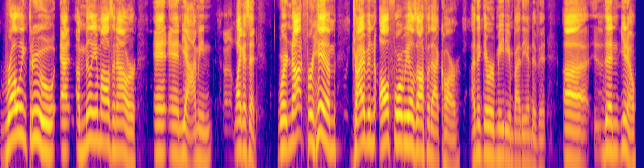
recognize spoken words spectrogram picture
rolling through at a million miles an hour, and and yeah, I mean, uh, like I said, were not for him driving all four wheels off of that car, I think they were medium by the end of it. Uh, then you know,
